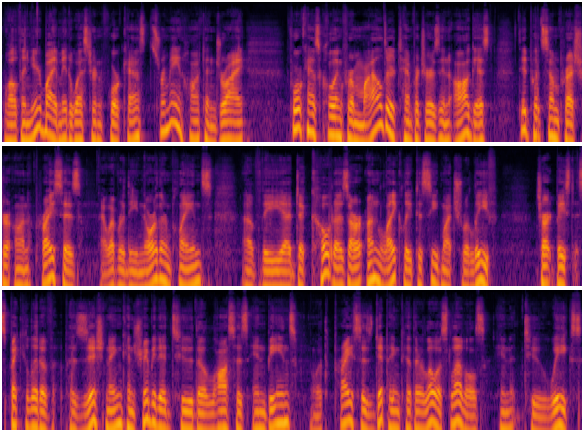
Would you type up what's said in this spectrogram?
While the nearby Midwestern forecasts remain hot and dry, forecasts calling for milder temperatures in August did put some pressure on prices. However, the northern plains of the uh, Dakotas are unlikely to see much relief. Chart based speculative positioning contributed to the losses in beans, with prices dipping to their lowest levels in two weeks.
